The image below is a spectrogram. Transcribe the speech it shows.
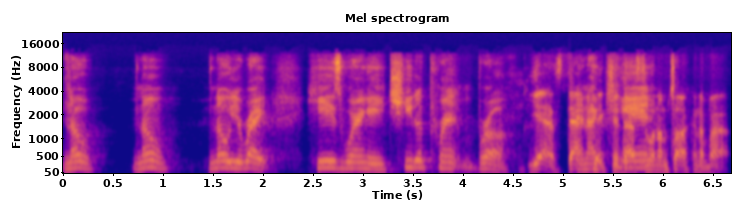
No, no, no. You're right. He is wearing a cheetah print, bruh. Yes, that And picture. That's what I'm talking about.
